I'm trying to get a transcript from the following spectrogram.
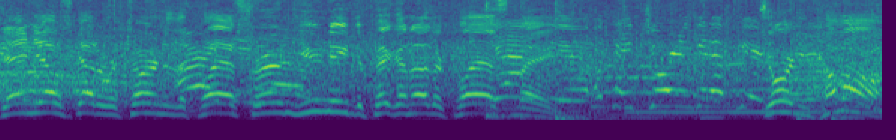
Danielle's got to return to the All right. classroom. You need to pick another Yeah, I classmate. do. Okay, Jordan, get up here. Jordan, come on.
